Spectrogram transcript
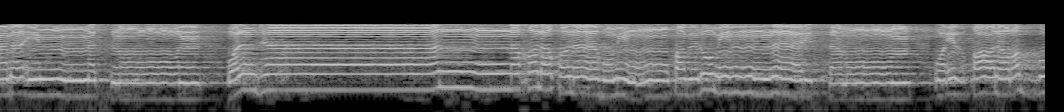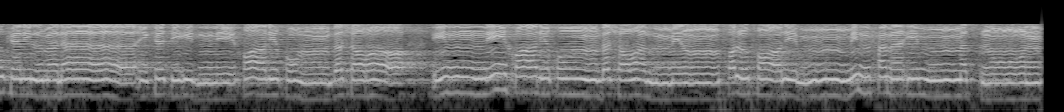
حمأ مسنون والجان خلقناه من قبل من نار السموم وإذ قال ربك للملائكة إني خالق بشرا إني خالق بشرا من صلصال من حمأ مسنون.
